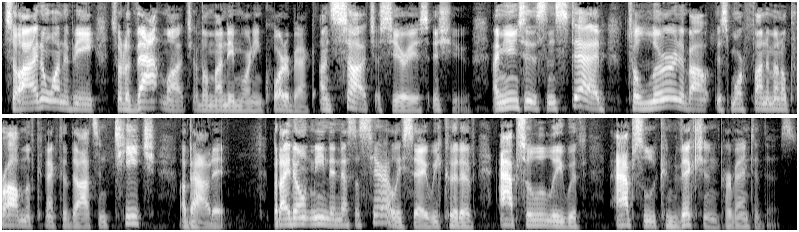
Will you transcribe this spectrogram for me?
So I don't want to be sort of that much of a Monday morning quarterback on such a serious issue. I'm using this instead to learn about this more fundamental problem of connected dots and teach about it but I don't mean to necessarily say we could have absolutely, with absolute conviction, prevented this.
